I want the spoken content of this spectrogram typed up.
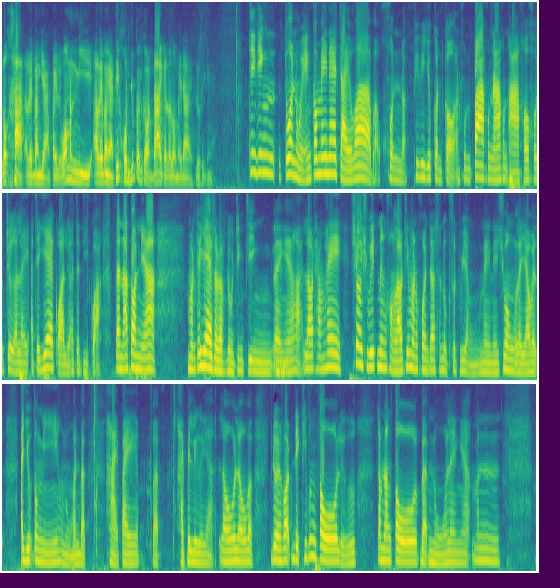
เราขาดอะไรบางอย่างไป หรือว่ามันมีอะไรบางอย่างที่คนยุคก่อนๆได้กันแล้วเราไม่ได้รู้สึกยังไงจริง ๆ ตัวหนูเองก็ไม่แน่ใจว่าแบบคนแบบพี่ๆยุคก่อนๆคุณป้าคุณน้าคุณอาเขาเขาเจออะไร อาจจะแย่กว่าหรืออาจจะดีกว่า แต่ณตอนเนี้ยมันก็แย่สำหรับหนูจริง ๆ อะไรเงี้ยค่ะ เราทำให้ช่วงชีวิตหนึ่งของเราที่มันควรจะสนุกสุดเหวี่ยงในในช่วงระยะอายุตรงนี้ของหนูมันแบบหายไปแบบ หายไปเลยอะ่ะแล้วแล้วแบบโดยเฉพาะเด็กที่เพิ่งโตหรือกำลังโตแบบหนูอะไรเงี้ยมัน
